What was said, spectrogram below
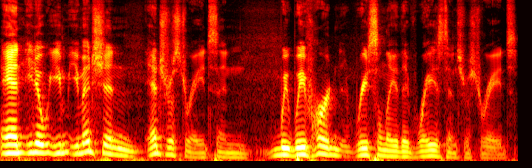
And you know, you, you mentioned interest rates, and we we've heard recently they've raised interest rates.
